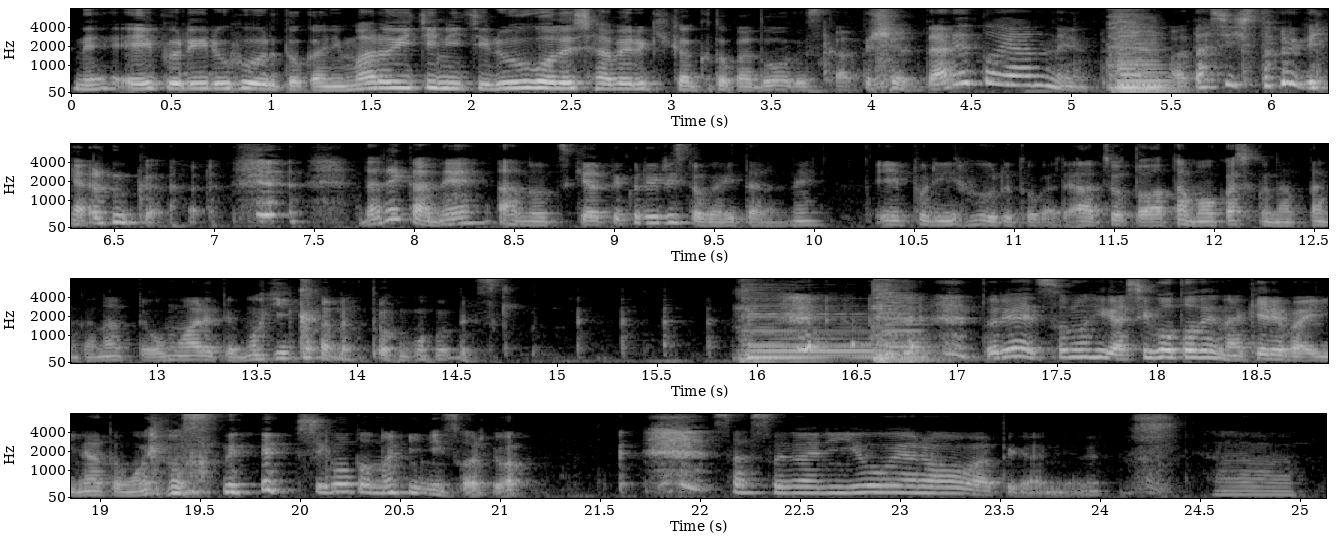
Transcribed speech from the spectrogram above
ね、エイプリルフールとかに丸一日ルー語で喋る企画とかどうですか？っていや誰とやんねん私一人でやるんか。誰かねあの付き合ってくれる人がいたらねエイプリルフールとかであちょっと頭おかしくなったんかなって思われてもいいかなと思うんですけど。とりあえずその日が仕事でなければいいなと思いますね。仕事の日にそれは。さすがにようやろうわって感じね。はあ。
